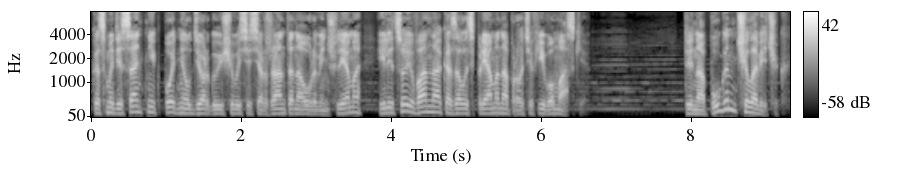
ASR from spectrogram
Космодесантник поднял дергающегося сержанта на уровень шлема, и лицо Ивана оказалось прямо напротив его маски. «Ты напуган, человечек?»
